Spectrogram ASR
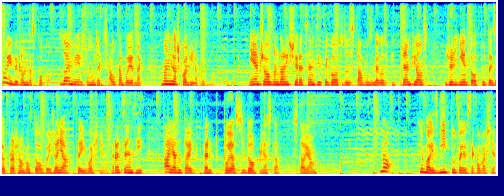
no i wygląda spoko. Dodajmy jeszcze może jakieś auta, bo jednak, no nie zaszkodzi na pewno. Nie wiem, czy oglądaliście recenzję tego oto zestawu z LEGO Speed Champions. Jeżeli nie, to tutaj zapraszam Was do obejrzenia tej właśnie recenzji. A ja tutaj ten pojazd do miasta stawiam. No, chyba jest git. Tutaj jest taka właśnie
